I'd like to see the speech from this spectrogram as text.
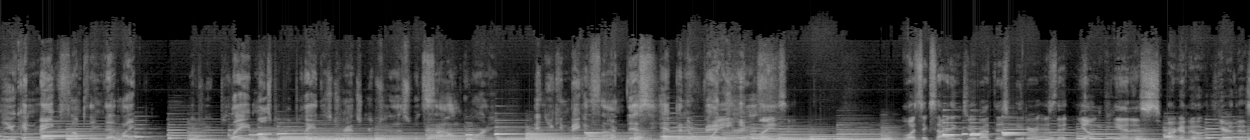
that you can make something that like if you play most people play this transcription of this would sound corny, and you can make it sound this hip and the way adventurous. he plays it. What's exciting too about this, Peter, is that young pianists are going to hear this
